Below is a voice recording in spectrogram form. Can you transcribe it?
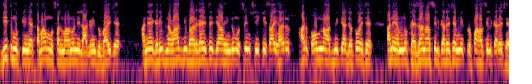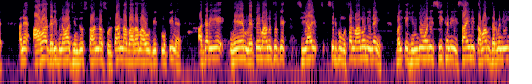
ગીત મૂકીને તમામ મુસલમાનોની લાગણી દુભાઈ છે. અને ગરીબ નવાજની બહારગાઈ છે, જ્યાં હિન્દુ, મુસ્લિમ, શીખ, ઈસાઈ હર હર કોમનો આદમી ત્યાં જતો હોય છે અને એમનું ફૈઝાન હાસિલ કરે છે, એમની કૃપા હાસિલ કરે છે. અને આવા ગરીબ નવાજ હિન્દુસ્તાનના સુલતાનના બારામાં આવું ગીત મૂકીને અગર એ મેં મેં તો એ માનું છું કે સિયાઈ સિર્ફ મુસલમાનોની નહીં, બલકે હિન્દુઓની, શીખ અને ઈસાઈની તમામ ધર્મની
